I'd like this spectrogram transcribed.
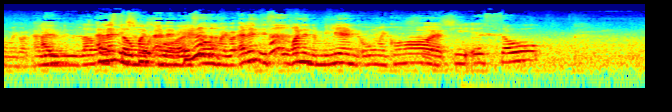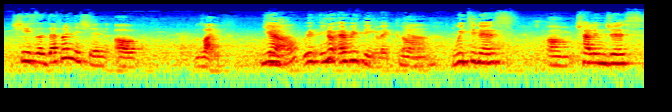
Oh my god, Ellen, I love her Ellen so is much Ellen more. is. Oh my god, Ellen is one in a million. Oh my god. She is so. She's the definition of life. you Yeah, know? with you know everything like um, Yeah. wittiness, um, challenges.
